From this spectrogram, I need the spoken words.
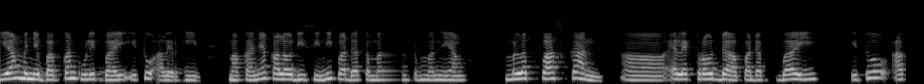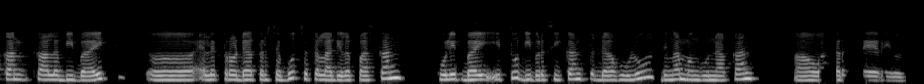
yang menyebabkan kulit bayi itu alergi. Makanya kalau di sini pada teman-teman yang melepaskan uh, elektroda pada bayi, itu akan lebih baik elektroda tersebut setelah dilepaskan kulit bayi itu dibersihkan terdahulu dengan menggunakan uh, water steril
